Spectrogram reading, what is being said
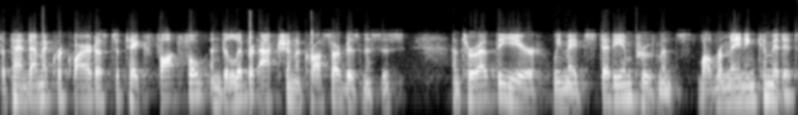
the pandemic required us to take thoughtful and deliberate action across our businesses, and throughout the year, we made steady improvements while remaining committed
